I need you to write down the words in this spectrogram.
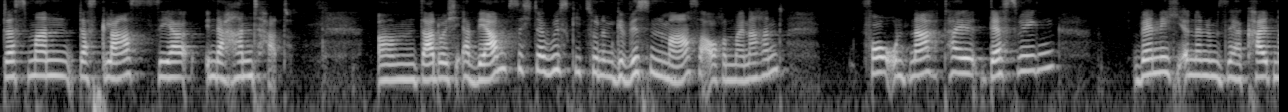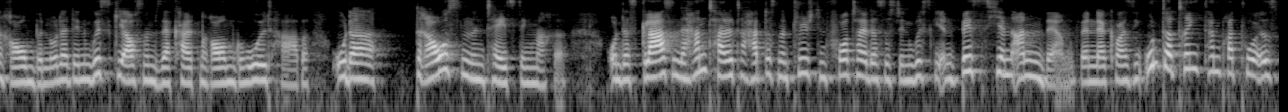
dass man das Glas sehr in der Hand hat. Ähm, dadurch erwärmt sich der Whisky zu einem gewissen Maße auch in meiner Hand. Vor- und Nachteil deswegen, wenn ich in einem sehr kalten Raum bin oder den Whisky aus einem sehr kalten Raum geholt habe oder draußen ein Tasting mache und das Glas in der Hand halte, hat das natürlich den Vorteil, dass es den Whisky ein bisschen anwärmt. Wenn der quasi unter Trinktemperatur ist,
